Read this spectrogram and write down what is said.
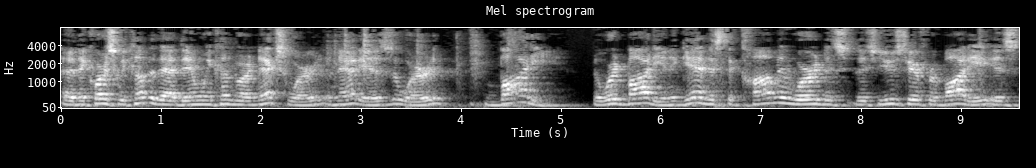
And of course, we come to that then when we come to our next word, and that is the word body. The word body. And again, it's the common word that's, that's used here for body is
